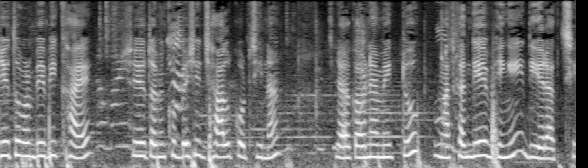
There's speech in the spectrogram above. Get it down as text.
যেহেতু আমার বেবি খায়, সেহেতু আমি খুব বেশি ঝাল করছি না। যার কারণে আমি একটু মাঝখান দিয়ে ভেঙে দিয়ে রাখছি।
